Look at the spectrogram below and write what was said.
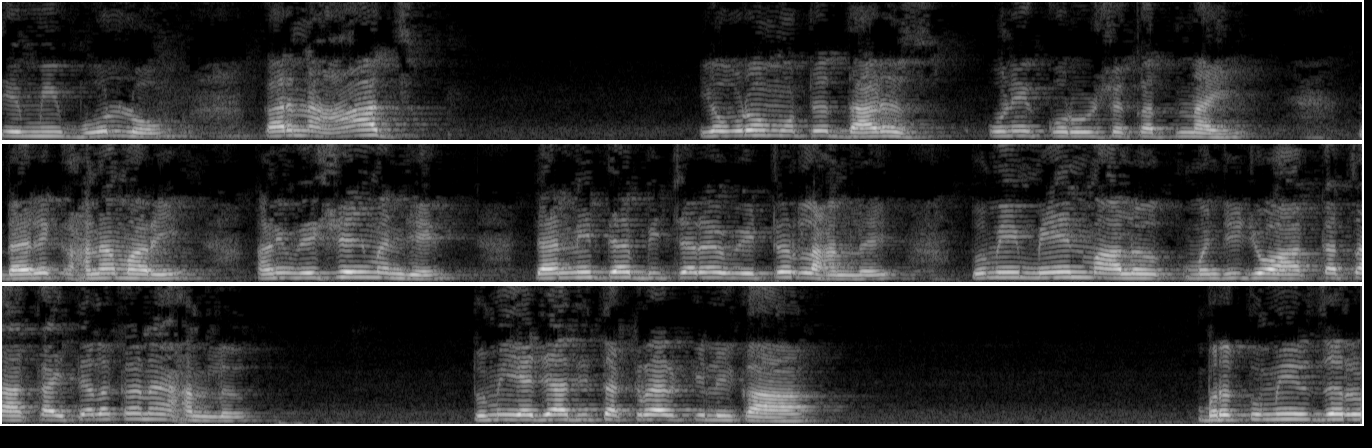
ते मी बोललो. कारण आज एवढं मोठं धाडस कोणी करू शकत नाही. डायरेक्ट हाणामारी. आणि विशेष म्हणजे त्यांनी त्या बिचाऱ्या वेटरला हाणलंय तुम्ही मेन मालक म्हणजे जो आकाचा आका आहे त्याला का नाही हाणलं? तुम्ही याच्या आधी तक्रार केली का? बरं तुम्ही जर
